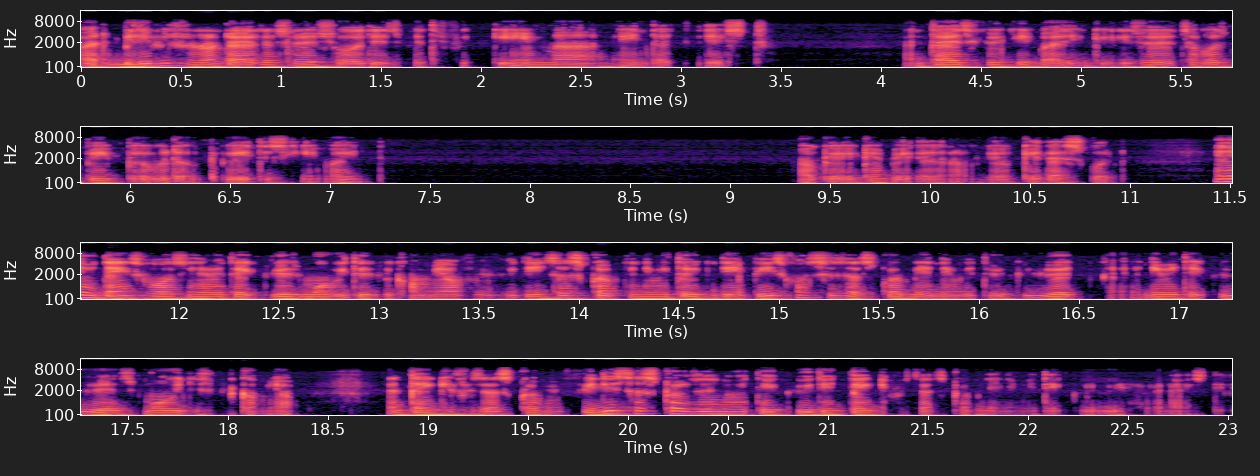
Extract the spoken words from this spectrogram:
But believe it or not, I actually show this specific game uh, in that list. And that is quickly buying cookie, so it's supposed to be able to pay this game, right? Okay, you can pay that. Okay, okay, that's good. Anyway, thanks for watching Anyway Tech Reviews. More videos will coming up. If you didn't subscribe to Anyway Tech Reviews, please consider subscribing to Anyway Tech Reviews. Anime more videos will coming up. And thank you for subscribing. If you did subscribe to Anyway Tech Reviews, then thank you for subscribing to Anyway Tech Reviews. Have a nice day.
